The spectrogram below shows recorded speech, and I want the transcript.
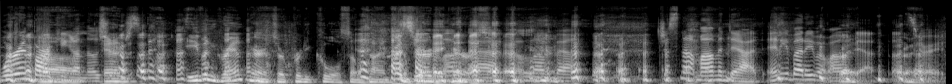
We're embarking on uh, those and years. even grandparents are pretty cool sometimes compared to love parents. that. I love that. Just not mom and dad. Anybody but mom and dad. That's Right. right.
